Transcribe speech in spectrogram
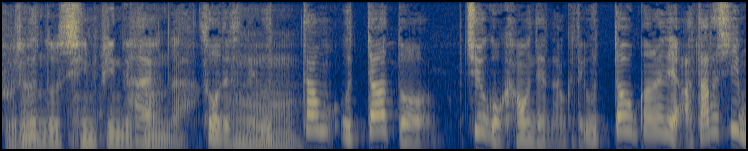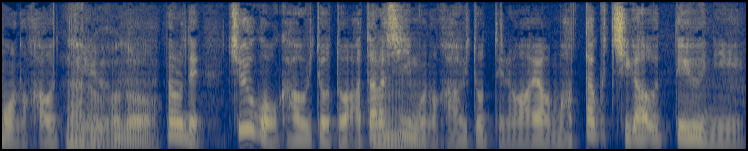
ブランド新品で買うんだ。そうですね。売った、売った後、中古を買うんではなくて、売ったお金で新しいものを買うっていう。なるほど。なので、中古を買う人と新しいものを買う人っていうのは、うん、全く違うっていうふうに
